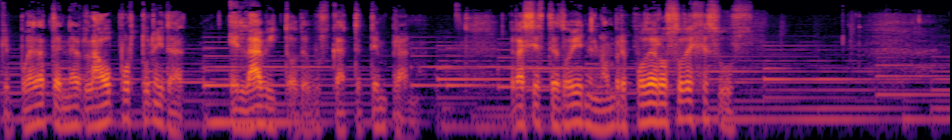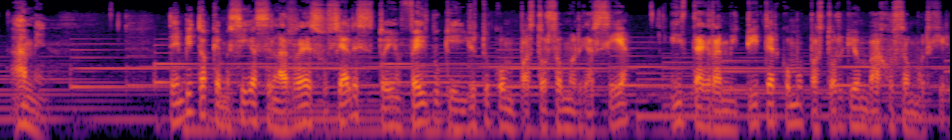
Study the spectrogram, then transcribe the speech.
que pueda tener la oportunidad, el hábito de buscarte temprano. Gracias te doy en el nombre poderoso de Jesús. Amén. Te invito a que me sigas en las redes sociales. Estoy en Facebook y en YouTube como Pastor Samuel García, Instagram y Twitter como Pastor-Samuel G.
